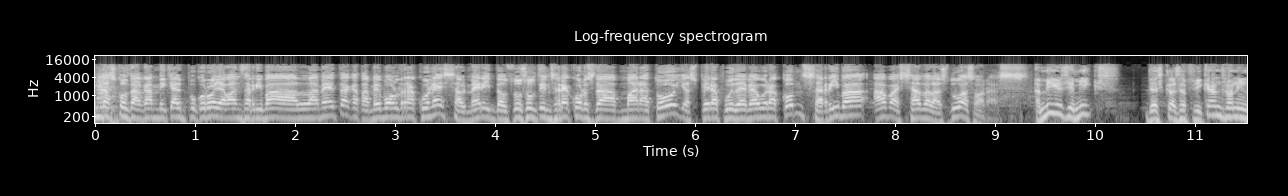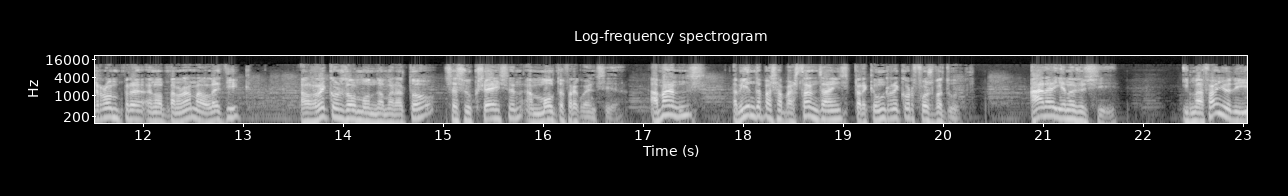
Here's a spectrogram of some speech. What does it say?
Hem d'escoltar el gran Miquel Pucurull abans d'arribar a la meta, que també vol reconèixer el mèrit dels dos últims rècords de marató i espera poder veure com s'arriba a baixar de les dues hores. Amigues i amics, des que els africans van irrompre en el panorama atlètic, els rècords del món de marató se succeeixen amb molta freqüència. Abans, havien de passar bastants anys perquè un rècord fos batut. Ara ja no és així. I m'afanyo a dir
